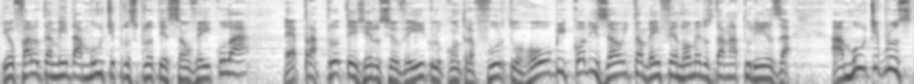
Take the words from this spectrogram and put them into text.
Eu falo também da Múltiplos Proteção Veicular, né, para proteger o seu veículo contra furto, roubo e colisão e também fenômenos da natureza. A Múltiplos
